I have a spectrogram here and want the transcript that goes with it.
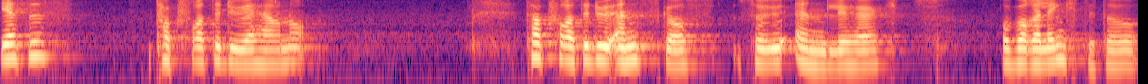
Jesus, takk for at du er her nå. Takk for at du ønsker oss så uendelig høyt og bare lengter til å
